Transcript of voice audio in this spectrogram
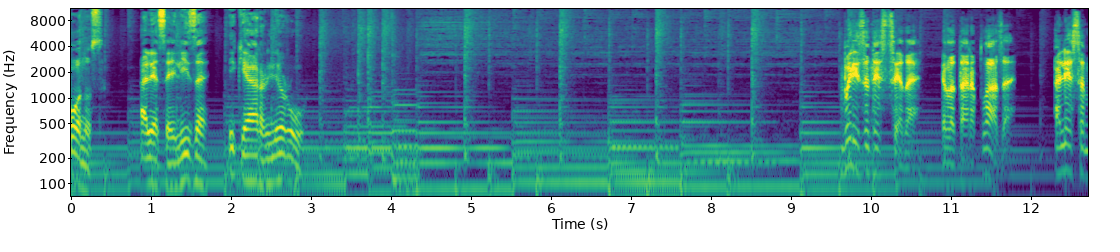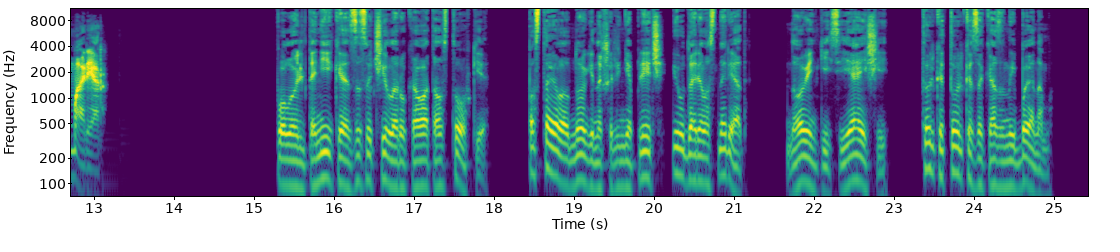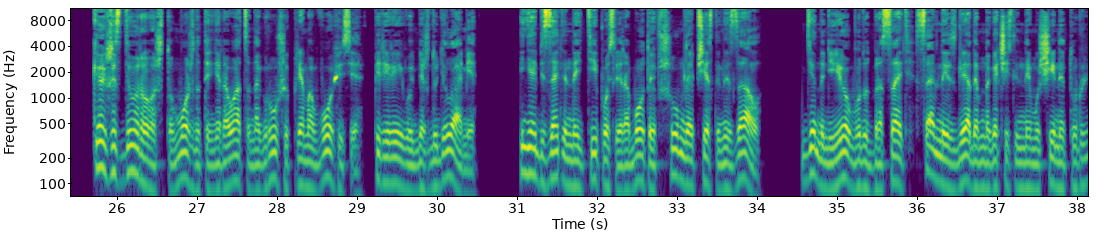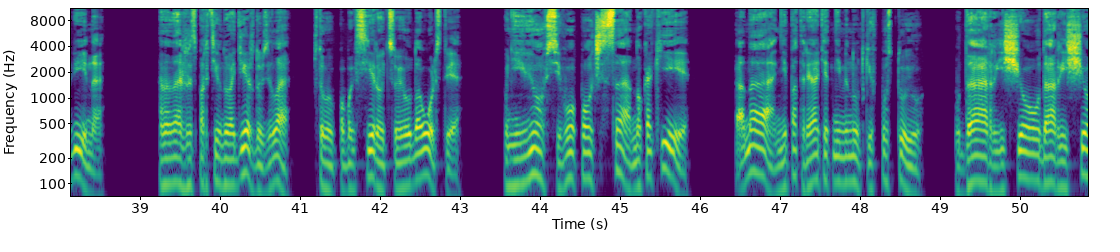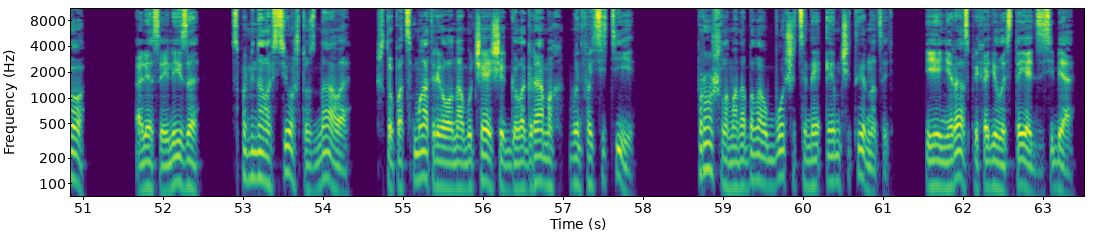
Бонус. Олеса Элиза и Киара Леру. Вырезанная сцена. Элатара Плаза. Олеса Мариар. Полуэльтонийка засучила рукава толстовки, поставила ноги на ширине плеч и ударила снаряд. Новенький, сияющий, только-только заказанный Беном. Как же здорово, что можно тренироваться на груши прямо в офисе, перерывы между делами, и не обязательно идти после работы в шумный общественный зал, где на нее будут бросать сальные взгляды многочисленные мужчины Турлина. Она даже спортивную одежду взяла, чтобы побоксировать в свое удовольствие. У нее всего полчаса, но какие? Она не потратит ни минутки впустую. Удар, еще удар, еще. Олеса и Лиза вспоминала все, что знала, что подсматривала на обучающих голограммах в инфосети. В прошлом она была уборщицей на М-14, и ей не раз приходилось стоять за себя.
